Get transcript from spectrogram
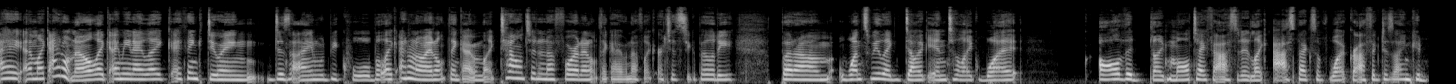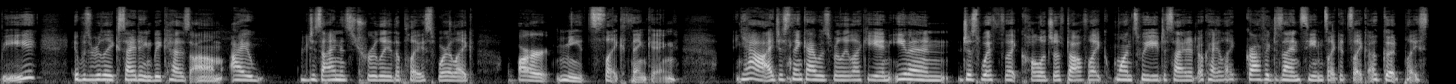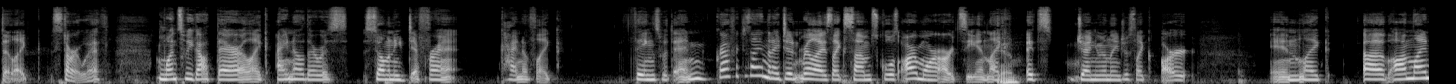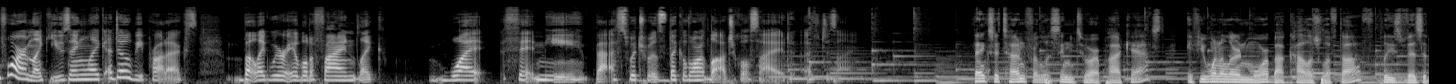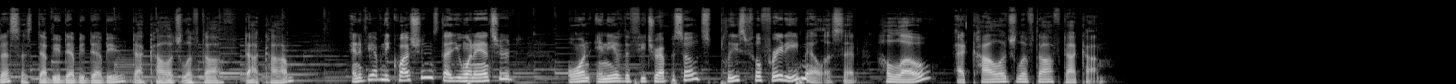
I, I'm like, I don't know. Like, I mean, I like, I think doing design would be cool, but like, I don't know. I don't think I'm like talented enough for it. I don't think I have enough like artistic ability. But um, once we like dug into like what all the like multifaceted like aspects of what graphic design could be, it was really exciting because um, I design is truly the place where like art meets like thinking. Yeah, I just think I was really lucky, and even just with like college liftoff, like once we decided, okay, like graphic design seems like it's like a good place to like start with. Once we got there, like I know there was so many different kind of like things within graphic design that I didn't realize. Like some schools are more artsy, and like Yeah. it's genuinely just like art in like a online form, like using like Adobe products. But like we were able to find like what fit me best, which was like a more logical side of design. Thanks a ton for listening to our podcast. If you want to learn more about College Liftoff, please visit us at www.collegeliftoff.com. And if you have any questions that you want answered on any of the future episodes, please feel free to email us at hello at collegeliftoff.com.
